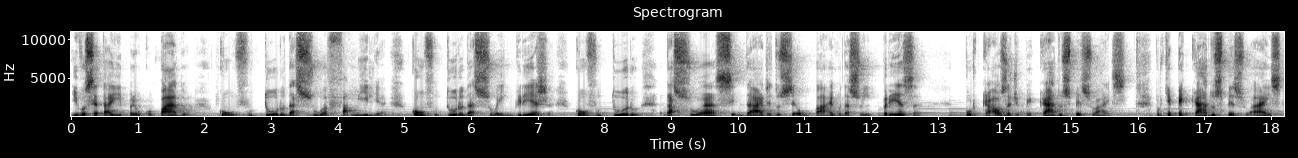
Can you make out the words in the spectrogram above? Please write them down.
E você está aí preocupado com o futuro da sua família, com o futuro da sua igreja, com o futuro da sua cidade, do seu bairro, da sua empresa, por causa de pecados pessoais. Porque pecados pessoais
